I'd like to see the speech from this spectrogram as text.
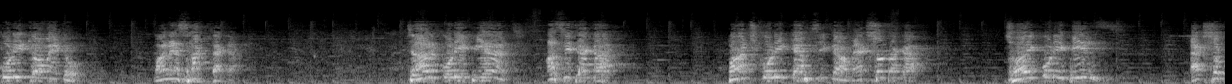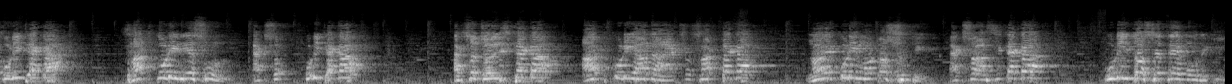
কুড়ি টমেটো মানে ষাট টাকা। চার কুড়ি পেঁয়াজ, আশি টাকা। পাঁচ কুড়ি ক্যাপসিকাম, একশো টাকা। ছয় কুড়ি বিনস, একশো কুড়ি টাকা। সাত কুড়ি রসুন, একশো কুড়ি টাকা। একশো চল্লিশ টাকা। আট কুড়ি আদা, একশো ষাট টাকা। নয় কুড়ি মটরশুটি, একশো আশি টাকা। কুড়ি মুরগি।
